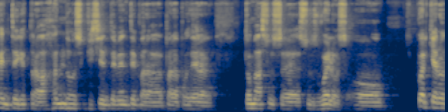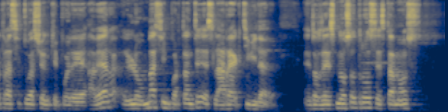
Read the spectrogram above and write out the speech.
gente trabajando suficientemente para, para poder tomar sus, eh, sus vuelos o cualquier otra situación que puede haber, lo más importante es la reactividad. Entonces, nosotros estamos,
